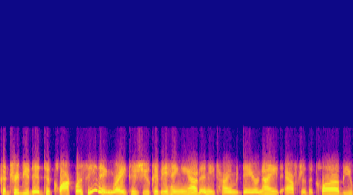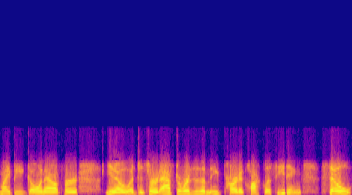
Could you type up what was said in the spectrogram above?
contributed to clockless eating, right? Because you could be hanging out any time of day or night after the club. You might be going out for, you know, a dessert afterwards or something. Part of clockless eating. So,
